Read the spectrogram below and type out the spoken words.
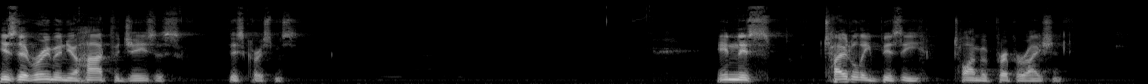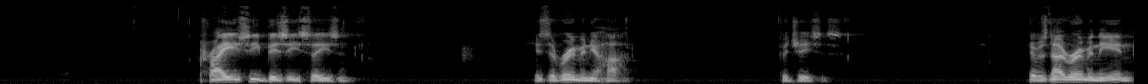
Is there room in your heart for Jesus this Christmas? In this totally busy time of preparation, crazy busy season, is there room in your heart for Jesus? There was no room in the inn,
